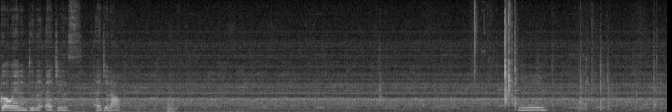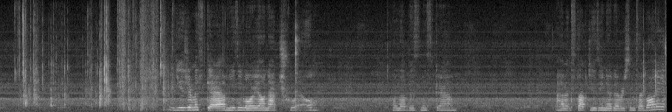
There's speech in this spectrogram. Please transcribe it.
go in and do the edges, edge it out. Mm. Use your mascara. I'm using L'Oreal Natural. I love this mascara. I haven't stopped using it ever since I bought it.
